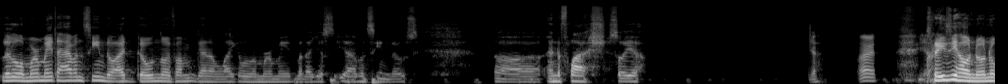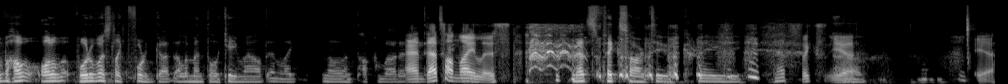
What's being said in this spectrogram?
Little Mermaid, I haven't seen though. I don't know if I'm gonna like Little Mermaid, but I just yeah, I haven't seen those. Uh, and the Flash. So yeah, Yeah. All right. Yeah. crazy how none of how all of both of us like forgot Elemental came out and like no one talk about it. And that's on my list. That's Pixar too. Crazy. That's fix. Yeah. Um, Yeah.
